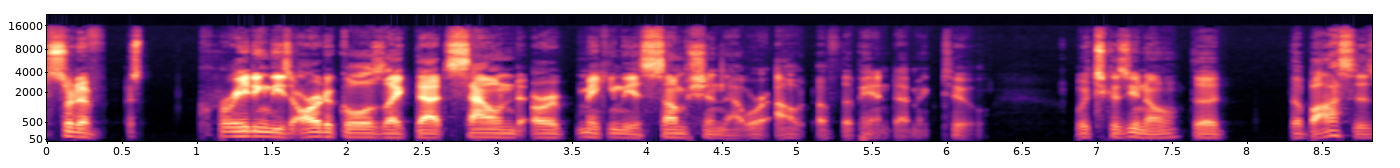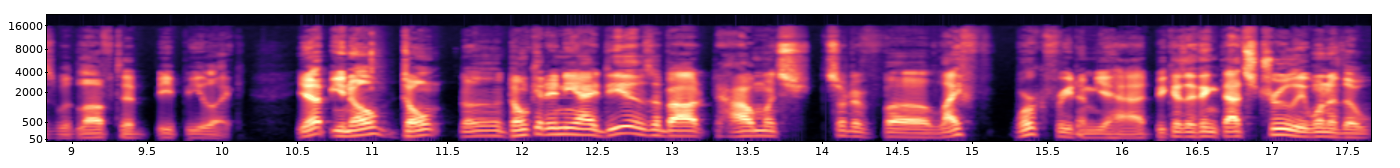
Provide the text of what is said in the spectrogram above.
sort of creating these articles like that sound or making the assumption that we're out of the pandemic too which because you know the the bosses would love to be, be like yep you know don't uh, don't get any ideas about how much sort of uh, life work freedom you had because i think that's truly one of the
